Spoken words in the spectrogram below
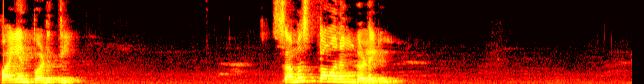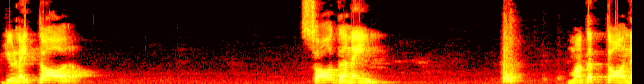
பயன்படுத்தி சமஸ்தானங்களையும் இணைத்தார். சாதனை. மகத்தான.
